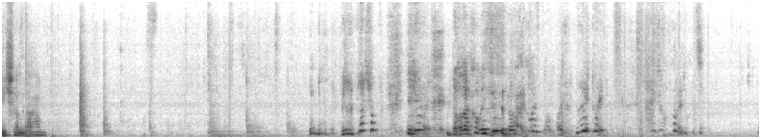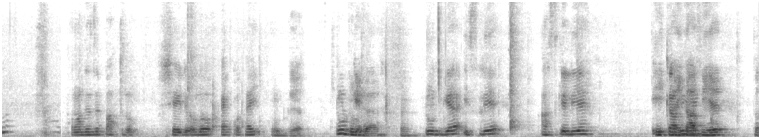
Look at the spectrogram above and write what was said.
মিশন আম। আমাদের যে পাত্র সেইটা হলো এক কথাই टूट गया टूट गया इसलिए आज के लिए ठीक काफी नहीं है। काफी है तो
